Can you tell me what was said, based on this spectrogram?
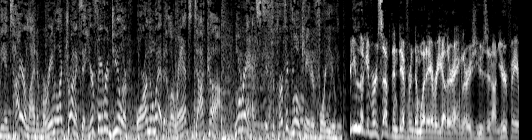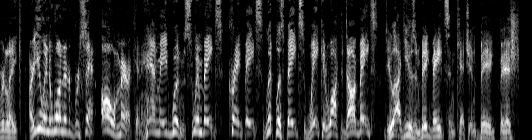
the entire line of marine electronics at your favorite dealer or on the web at Lowrance.com. Lowrance is the perfect locator for you. Are you looking for something different than what every other angler is using on your favorite lake? Are you into 100% all American handmade wooden swim baits, crankbaits, lipless baits, wake and walk the dog baits? Do you like using big baits and catching big fish?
